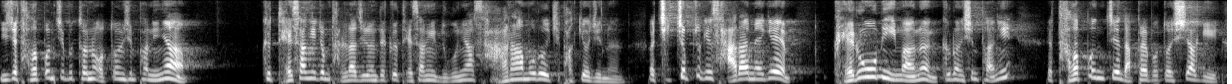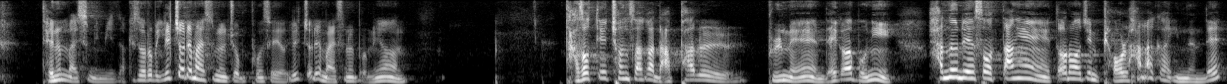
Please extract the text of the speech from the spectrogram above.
이제 다섯 번째부터는 어떤 심판이냐? 그 대상이 좀 달라지는데 그 대상이 누구냐? 사람으로 이렇게 바뀌어지는 그러니까 직접적인 사람에게 괴로움이 임하는 그런 심판이 다섯 번째 나팔부터 시작이 되는 말씀입니다. 그래서 여러분 1절의 말씀을 좀 보세요. 1절의 말씀을 보면 다섯째 천사가 나팔을 불매 내가 보니 하늘에서 땅에 떨어진 별 하나가 있는데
